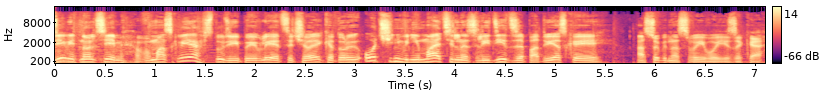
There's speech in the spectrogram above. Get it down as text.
9.07 в Москве. В студии появляется человек, который очень внимательно следит за подвеской, особенно своего языка.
